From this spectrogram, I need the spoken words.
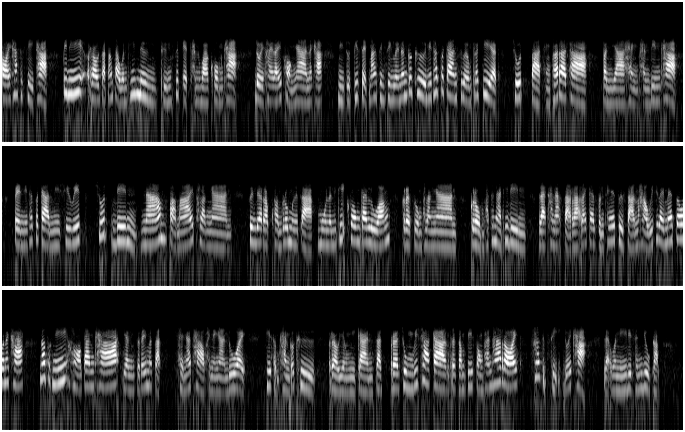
2554 ค่ะ ปีนี้เราจัดตั้งแต่วันที่ 1 ถึง 11 ธันวาคมค่ะ โดยไฮไลท์ของงานนะคะ มีจุดพิเศษมากจริง ๆ เลยนั่นก็คือ นิทรรศการเฉลิมพระเกียรติ ชุดศาสตร์แห่งพระราชา ปัญญาแห่งแผ่นดินค่ะ เป็นนิทรรศการมีชีวิต ชุดดิน น้ำ ป่าไม้ พลังงาน ซึ่งได้รับความร่วมมือจากมูลนิธิโครงการหลวง กระทรวงพลังงาน กรมพัฒนาที่ดิน และคณะสาระและการสนเทศสื่อสารมหาวิทยาลัยแม่โจ้นะคะ นอกจากนี้หอการค้ายังจะได้มาจัดชัยนาทาวภายในงานด้วย ที่สำคัญก็คือ เรายังมีการจัดประชุมวิชาการประจำปี 2554 อีกด้วยค่ะ และวันนี้ดิฉันอยู่กับ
